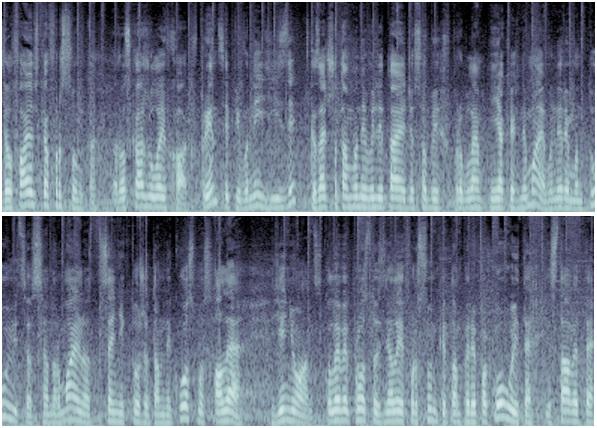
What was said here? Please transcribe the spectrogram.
Делфаївська форсунка. Розкажу лайфхак. В принципі, вони їздять. Сказати, що там вони вилітають, особих проблем ніяких немає. Вони ремонтуються, все нормально. Це ніхто ж там не космос. Але є нюанс. Коли ви просто зняли форсунки, там перепаковуєте і ставите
